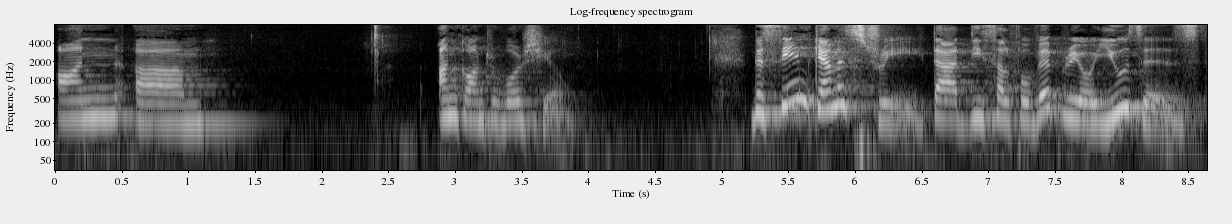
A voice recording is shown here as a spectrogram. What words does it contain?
un, um, uncontroversial. The same chemistry that desulfovibrio uses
